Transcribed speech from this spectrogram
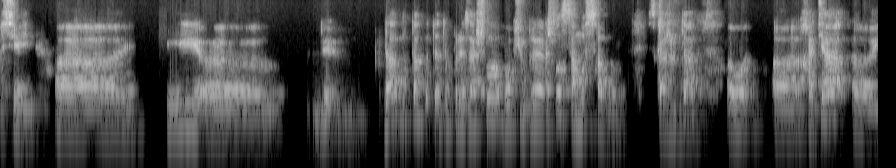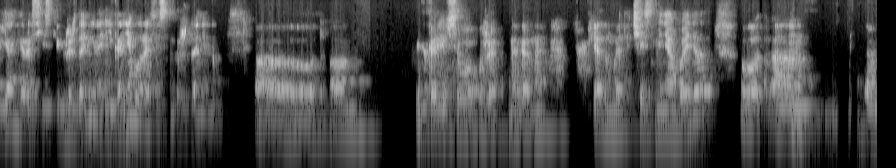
всей. И э, да, вот так вот это произошло. В общем, произошло само собой, скажем так. Вот. А, хотя э, я не российский гражданин, я никогда не был российским гражданином. А, вот. А, и, скорее всего, уже, наверное, я думаю, эта честь меня обойдет. Вот. Да.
